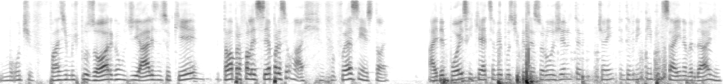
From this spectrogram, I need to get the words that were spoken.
multi, falência de múltiplos órgãos, diálise, não sei o que. Tava para falecer, apareceu rash. Foi assim a história. Aí depois, Riquetes veio positivo. Quer dizer, a sorologia não teve, não nem, teve nem tempo de sair, na verdade.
